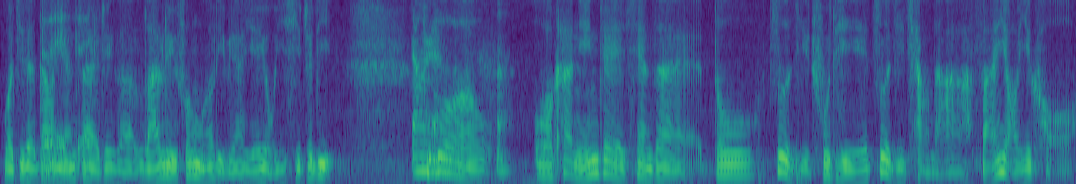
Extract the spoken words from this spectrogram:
我记得当年在这个蓝绿风魔里边也有一席之地。当然，不过 我看您这现在都自己出题、自己抢答、反咬一口，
